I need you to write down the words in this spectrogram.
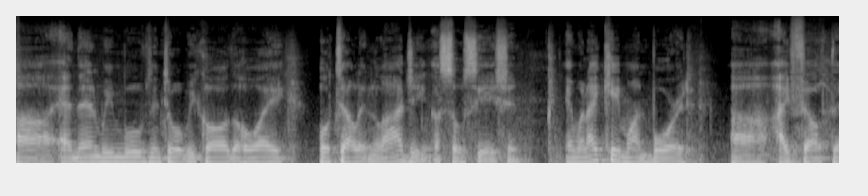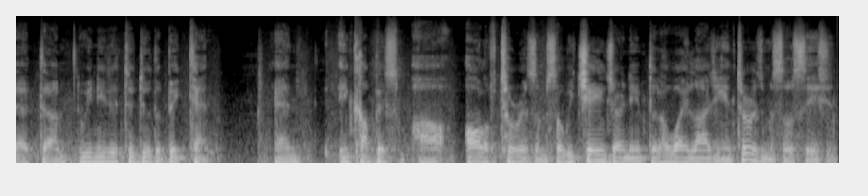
Uh, and then we moved into what we call the Hawaii Hotel and Lodging Association. And when I came on board, uh, I felt that um, we needed to do the Big Tent and encompass uh, all of tourism. So we changed our name to the Hawaii Lodging and Tourism Association.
